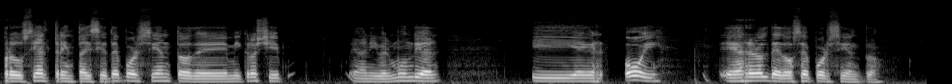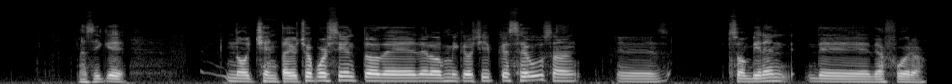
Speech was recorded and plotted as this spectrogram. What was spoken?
producía el 37% de microchip a nivel mundial y hoy es alrededor de 12%. Así que 88% de, de, los microchips que se usan eh, son vienen de, de afuera.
